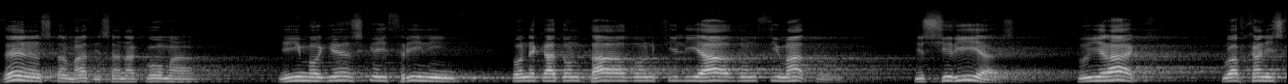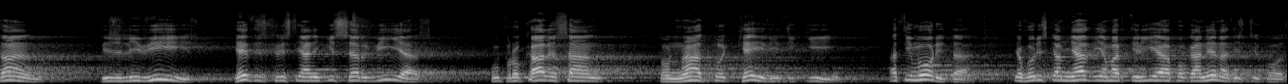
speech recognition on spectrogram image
Δεν σταμάτησαν ακόμα οι ημωγές και οι θρήνοι των εκατοντάδων χιλιάδων θυμάτων της Συρίας, του Ιράκ, του Αφγανιστάν, της Λιβύης και της χριστιανικής Σερβίας που προκάλεσαν το ΝΑΤΟ και η Δυτική, ατιμόρυτα και χωρίς καμιά διαμαρτυρία από κανένα δυστυχώς.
